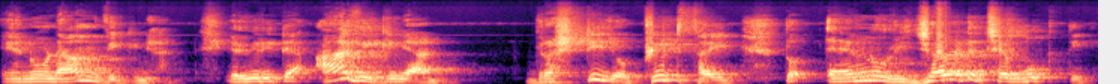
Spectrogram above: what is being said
એનું નામ વિજ્ઞાન. એવી રીતે આ વિજ્ઞાન દ્રષ્ટિ જો ફિટ થઈ, તો એનું રિઝલ્ટ છે મુક્તિ.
